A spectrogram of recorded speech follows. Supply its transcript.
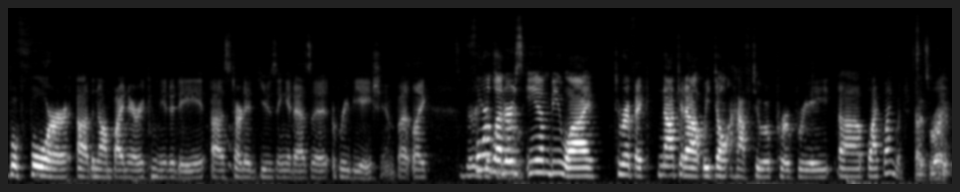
before uh, the non-binary community uh, started using it as an abbreviation. But like very four good to letters, E N B Y, terrific. Knock it out. We don't have to appropriate uh, Black language. That's right.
